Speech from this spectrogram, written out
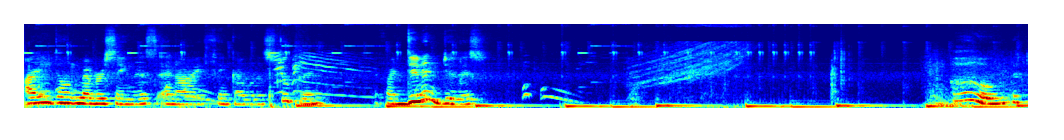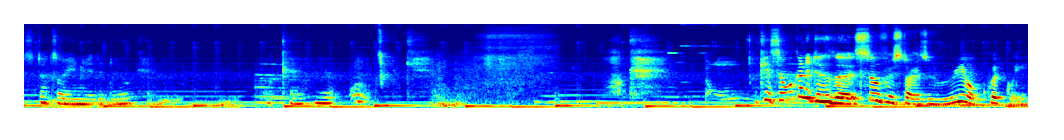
I don't remember seeing this, and I think I would have stupid if I didn't do this. Oh, that's that's all you need to do. Okay. Okay. Yeah. Okay. Okay. Okay. So we're gonna do the silver stars real quickly.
